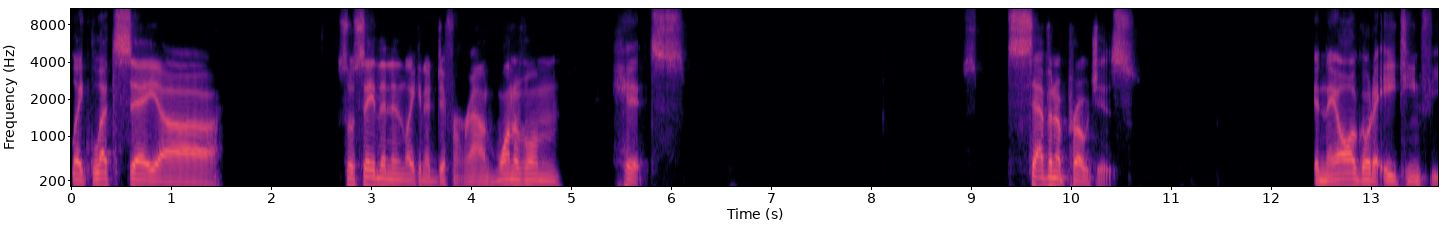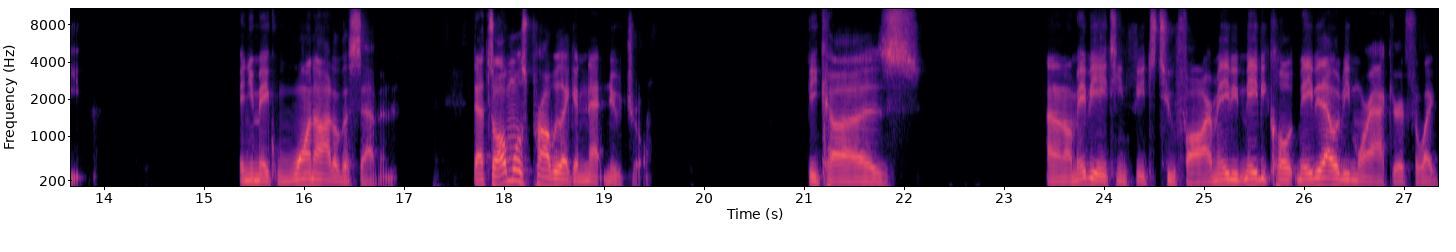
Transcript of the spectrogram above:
like let's say uh so say that in like in a different round one of them hits seven approaches and they all go to 18 feet and you make one out of the seven that's almost probably like a net neutral because I don't know, maybe 18 feet's too far. Maybe, maybe close, maybe that would be more accurate for like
